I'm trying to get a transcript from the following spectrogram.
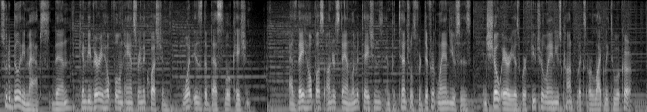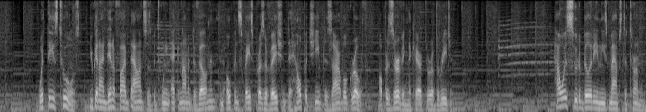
Suitability maps, then, can be very helpful in answering the question, what is the best location? As they help us understand limitations and potentials for different land uses and show areas where future land use conflicts are likely to occur. With these tools, you can identify balances between economic development and open space preservation to help achieve desirable growth while preserving the character of the region. How is suitability in these maps determined?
